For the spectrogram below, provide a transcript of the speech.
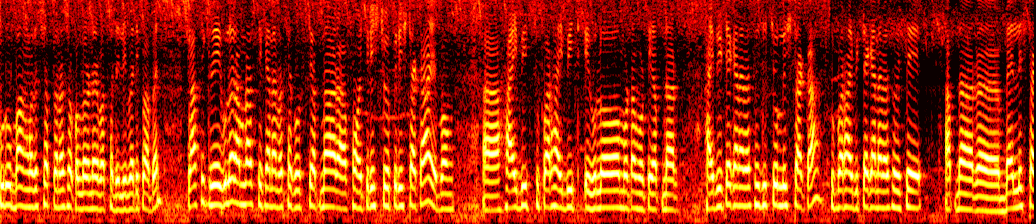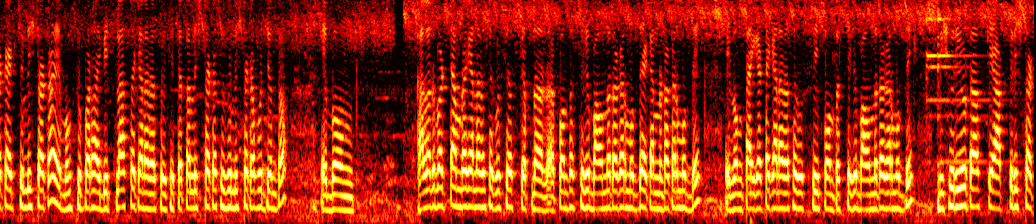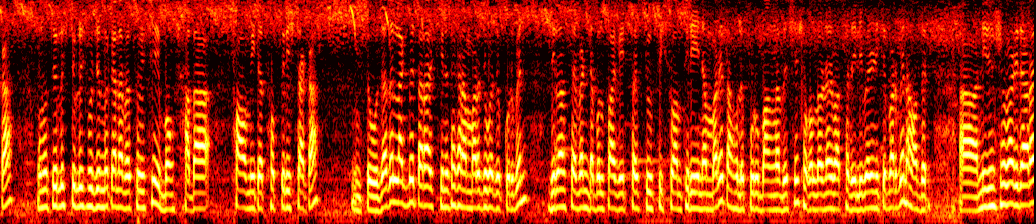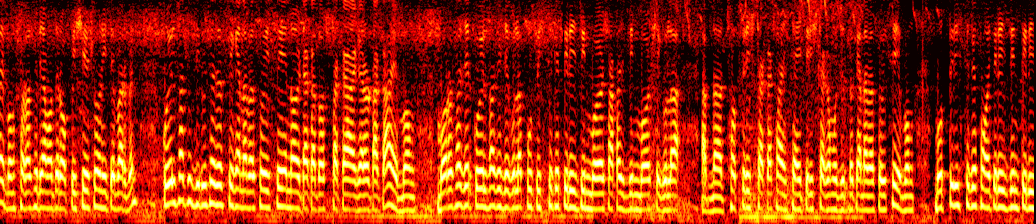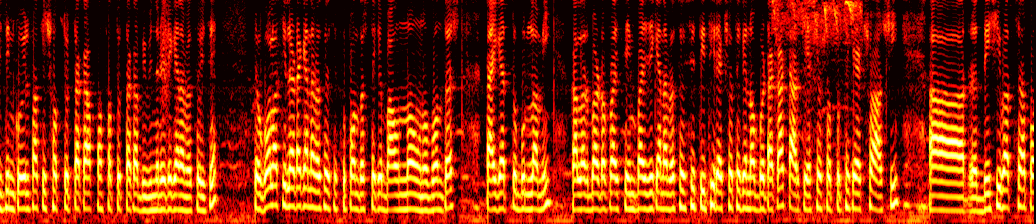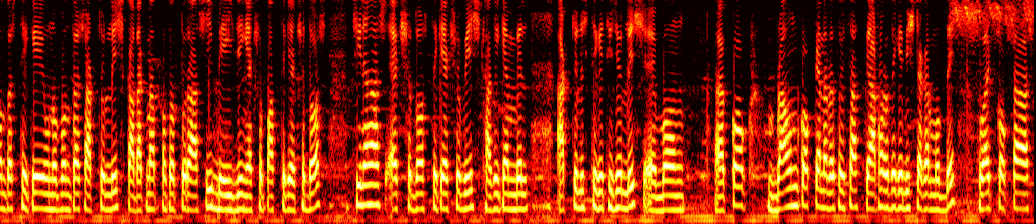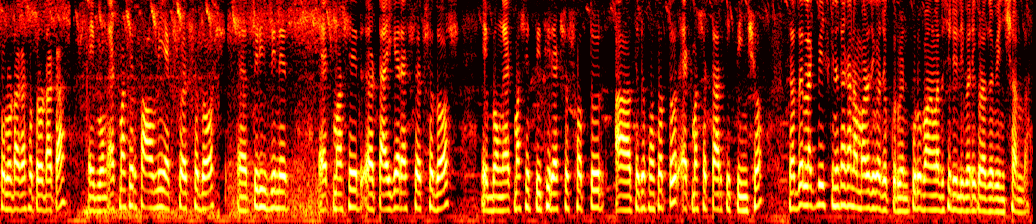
পুরো বাংলাদেশে আপনারা সকল ধরনের বাচ্চা ডেলিভারি পাবেন। ক্লাসিক রেগুলার আমরা আজকে কেনা বেচা করছি আপনার পঁয়ত্রিশ, চৌত্রিশ টাকা এবং হাইব্রিড সুপার হাইব্রিড এগুলো মোটামুটি আপনার হাইব্রিডটা কেনা বেচা হয়েছে চল্লিশ টাকা, সুপার হাইব্রিডটা কেনা বেচা হয়েছে আপনার বিয়াল্লিশ টাকা, একচল্লিশ টাকা এবং সুপার হাইব্রিড প্লাসটা কেনা বেচা হয়েছে তেতাল্লিশ টাকা, ছেচল্লিশ টাকা পর্যন্ত এবং কালার বারটা আমরা কেনা বেচা করছি আজকে আপনার পঞ্চাশ থেকে বাউন্ন টাকার মধ্যে, একান্ন টাকার মধ্যে এবং টাইগারটা কেনা বেচা করছি পঞ্চাশ থেকে বাউন্ন টাকার মধ্যে। মিশরীয়টা আজকে আটত্রিশ টাকা, উনচল্লিশ, চল্লিশ পর্যন্ত কেনা বেচা হয়েছে এবং সাদা ফাওমিটা ছত্রিশ টাকা। তো যাদের লাগবে তারা স্ক্রিনে থাকা নাম্বারে যোগাযোগ করবেন। Zero one seven double five eight five two six one three এই নাম্বারে, তাহলে পুরো বাংলাদেশে সকল ধরনের বাচ্চা ডেলিভারি নিতে পারবেন আমাদের নিজস্ব গাড়ি দ্বারা এবং সরাসরি আমাদের অফিসে এসেও নিতে পারবেন। কোয়েল পাখি জিরো সাইজ আজকে কেনা হয়েছে, নয় টাকা, দশ টাকা, এগারো টাকা এবং বড় সাইজের কোয়েল পাখি যেগুলো পঁচিশ থেকে তিরিশ দিন বয়স, আঠাশ দিন বয়স, এগুলো আপনার ছত্রিশ টাকা সাঁত্রিশ টাকা পর্যন্ত কেনা হয়েছে এবং বত্রিশ থেকে পঁয়ত্রিশ দিন, তিরিশ দিন কোয়েল পাখি সত্তর টাকা, পঁচাত্তর টাকা বিভিন্ন রেটে কেনা বেচা হয়েছে তো গলা চিলাটা কেনা বেচা হয়েছে? আজকে পঞ্চাশ থেকে বাউন্ন উনপঞ্চাশ টাইগার তো বললামই কালার বারটা প্রায় সেম প্রাইজে কেনা বেচা হয়েছে? তিথির একশো থেকে নব্বই টাকা, টার্কি একশো সত্তর থেকে একশো আশি। আর দেশি বাচ্চা পঞ্চাশ থেকে উনপঞ্চাশ আটচল্লিশ। কাদাকনাথ পঁচাত্তর, আশি। বেইজিং একশো পাঁচ থেকে একশো দশ। চীনাহাঁস একশো দশ থেকে একশো বিশ। খাকি ক্যাম্বেল আটচল্লিশ থেকে ছেচল্লিশ। এবং কক, ব্রাউন কক কেনা বেচা হয়েছে? আজকে আঠারো থেকে বিশ টাকার মধ্যে। হোয়াইট ককটা ষোলো টাকা, সতেরো টাকা। এবং এক মাসের ফাউমি একশো একশো একশো দশ তিরিশ দিনের এক মাসের টাইগার একশো একশো দশ এবং এক মাসের তিথির একশো সত্তর থেকে পঁচাত্তর, এক মাসের টার্কি তিনশো। যাদের লাগবে স্ক্রিনে থাকা নাম্বারে যোগাযোগ করবেন। পুরো বাংলাদেশে ডেলিভারি করা যাবে ইনশাল্লাহ।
